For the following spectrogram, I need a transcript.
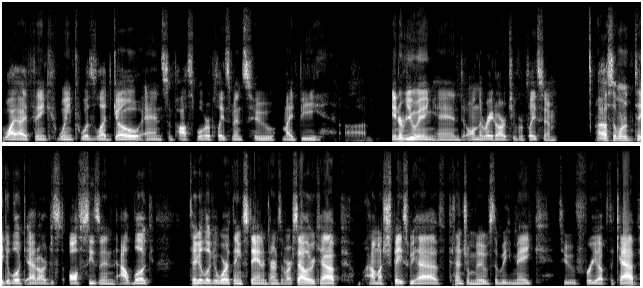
why I think Wink was let go, and some possible replacements who might be um, interviewing and on the radar to replace him. I also wanted to take a look at our just off-season outlook, take a look at where things stand in terms of our salary cap, how much space we have, potential moves that we can make to free up the cap,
